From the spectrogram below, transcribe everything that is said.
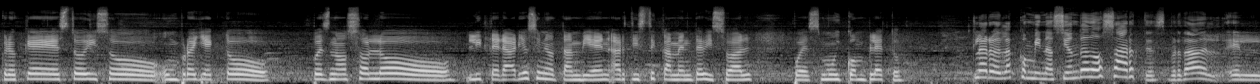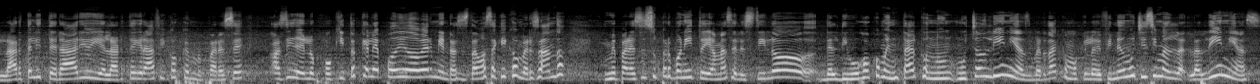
creo que esto hizo un proyecto pues no solo literario, sino también artísticamente visual, pues muy completo. Claro, es la combinación de dos artes, ¿verdad? El, arte literario y el arte gráfico que me parece, así de lo poquito que le he podido ver mientras estamos aquí conversando, me parece súper bonito y además el estilo del dibujo comental con muchas líneas, ¿verdad? Como que lo definen muchísimas las líneas.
